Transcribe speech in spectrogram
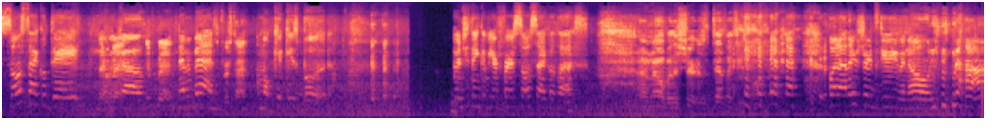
soul cycle date. Never we been. go. Never been. Never been. First time. I'm gonna kick his butt. What'd you think of your first soul cycle class? I don't know, but the shirt is definitely too small. what other shirts do you even own?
